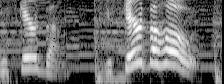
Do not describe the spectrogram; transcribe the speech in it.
You scared them. You scared the hose.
